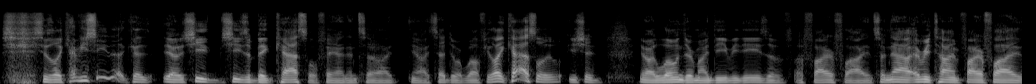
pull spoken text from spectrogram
She's like, "Have you seen that?" Because you know she she's a big Castle fan, and so I you know I said to her, "Well, if you like Castle, you should." You know, I loaned her my DVDs of, of Firefly, and so now every time Firefly,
